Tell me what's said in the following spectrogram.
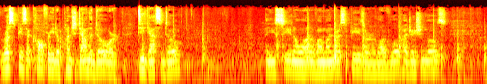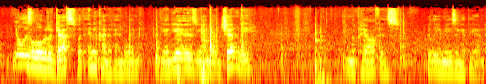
recipes that call for you to punch down the dough or degas the dough that you see in a lot of online recipes or a lot of low hydration loaves. You'll lose a little bit of gas with any kind of handling, but the idea is you handle it gently and the payoff is really amazing at the end.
